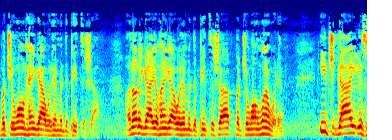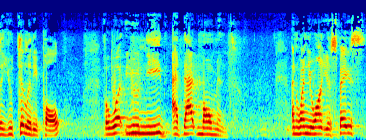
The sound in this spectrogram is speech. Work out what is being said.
but you won't hang out with him at the pizza shop. Another guy you'll hang out with him at the pizza shop, but you won't learn with him. Each guy is a utility pole for what you need at that moment. And when you want your space,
